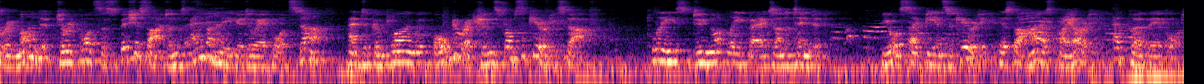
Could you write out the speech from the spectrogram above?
are reminded to report suspicious items and behaviour to airport staff and to comply with all directions from security staff. Please do not leave bags unattended. Your safety and security is the highest priority at Perth Airport.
